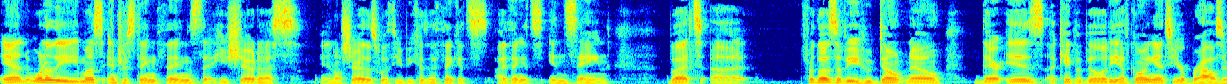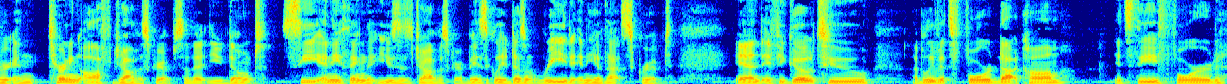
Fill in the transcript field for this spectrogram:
and one of the most interesting things that he showed us, and I'll share this with you because I think it's I think it's insane. But uh, for those of you who don't know, there is a capability of going into your browser and turning off JavaScript so that you don't see anything that uses JavaScript. Basically, it doesn't read any of that script. And if you go to, I believe it's Ford.com, it's the Ford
